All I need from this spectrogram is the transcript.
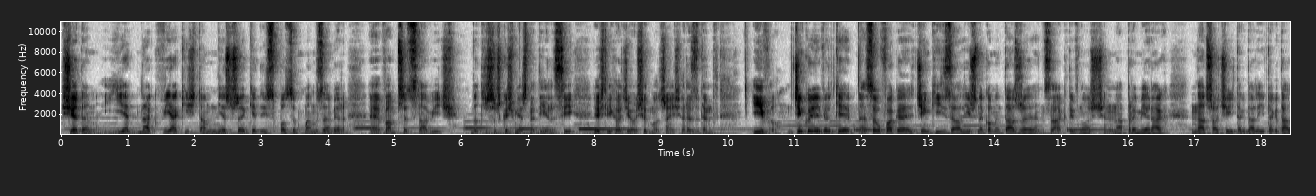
7. Jednak w jakiś tam jeszcze kiedyś sposób mam zamiar e, Wam przedstawić no troszeczkę śmieszne DLC, jeśli chodzi o siódmą część Resident Evil. Dziękuję wielkie za uwagę, dzięki za liczne komentarze, za aktywność na premierach, na czacie itd. itd.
